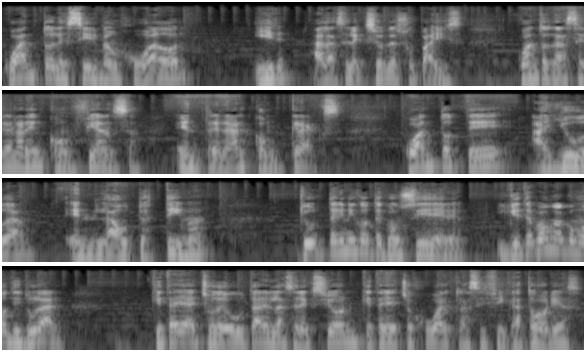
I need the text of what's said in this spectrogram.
cuánto le sirve a un jugador ir a la selección de su país, cuánto te hace ganar en confianza, entrenar con cracks, cuánto te ayuda en la autoestima que un técnico te considere y que te ponga como titular, que te haya hecho debutar en la selección, que te haya hecho jugar clasificatorias.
